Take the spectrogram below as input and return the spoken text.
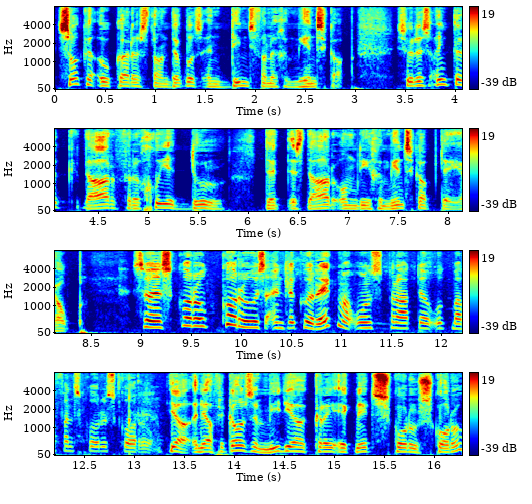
Sulke ou karre staan dikwels in diens van 'n gemeenskap. So dis eintlik daar vir 'n goeie doel. Dit is daar om die gemeenskap te help. So skorro korro is eintlik korrek, maar ons praat nou ook maar van skorro skorro. Ja, in die Afrikaanse media kry ek net skorro skorro,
